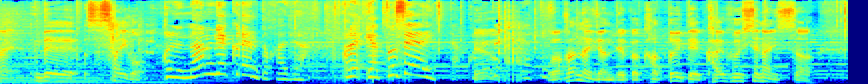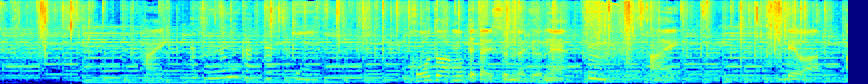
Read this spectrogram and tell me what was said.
はい。で最後。これ何百円とかじゃん。これやっと1000円いった。これでやっとわかんないじゃんっていうか買っといて開封してないしさコードは持ってたりするんだけどね。うん。はい。ではあ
